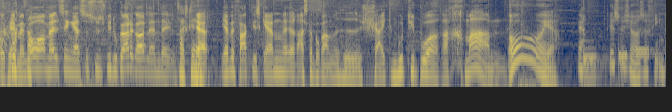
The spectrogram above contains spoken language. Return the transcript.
Okay, men hvorom alting er, så synes vi, du gør det godt, Landal. Tak skal jeg ja. Jeg vil faktisk gerne, at resten af programmet hedde Sheikh Mutibur Rahman. Åh, oh, ja. Ja, det synes jeg også er fint.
